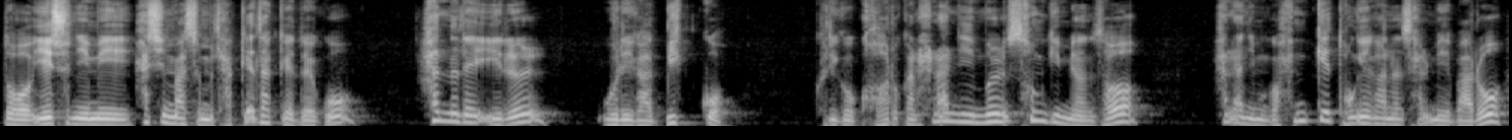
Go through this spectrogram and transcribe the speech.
또 예수님이 하신 말씀을 다 깨닫게 되고 하늘의 일을 우리가 믿고 그리고 거룩한 하나님을 섬기면서 하나님과 함께 동행하는 삶이 바로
